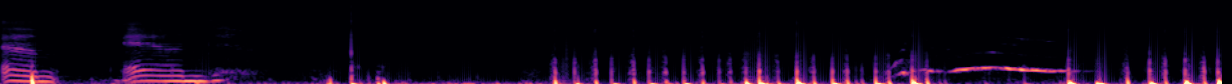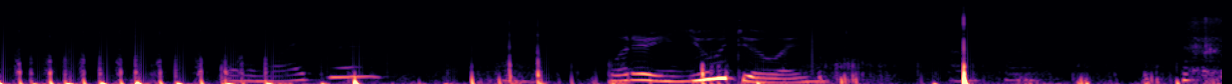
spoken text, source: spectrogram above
Um, and What are you doing? what am I doing? What are you doing? I can't.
